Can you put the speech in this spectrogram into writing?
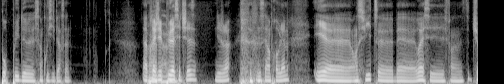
pour plus de 5 ou 6 personnes. Après, Ouais, j'ai bah plus ouais. assez de chaises, déjà, c'est un problème. Et euh, ensuite, ouais, c'est, 'fin, tu-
